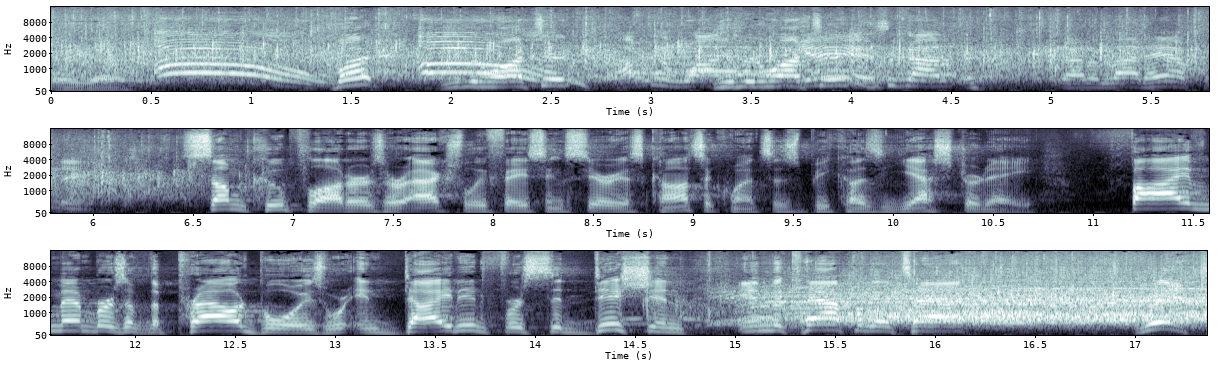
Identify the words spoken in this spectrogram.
There you go. Oh! But you've been watching? I've been watching. You've been watching? Yes, got, got a lot happening. Some coup plotters are actually facing serious consequences because yesterday, five members of the Proud Boys were indicted for sedition in the Capitol attack, which,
